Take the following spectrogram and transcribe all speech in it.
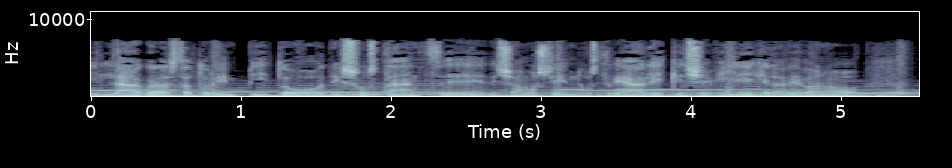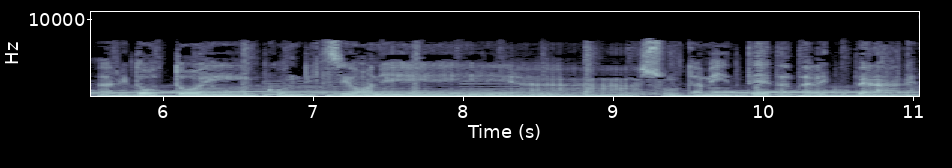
il lago era stato riempito di sostanze diciamo sia industriali che civili che l'avevano eh, ridotto in condizioni eh, assolutamente da, da recuperare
